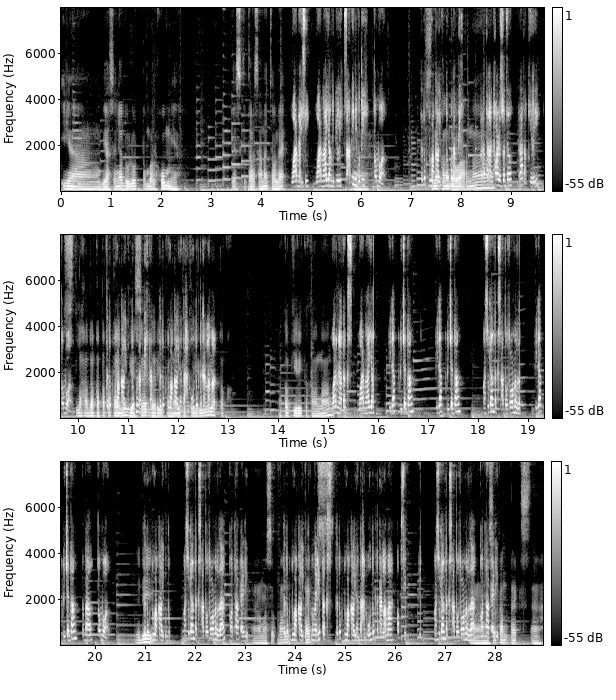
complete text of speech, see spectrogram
yang biasanya dulu tombol home ya. Ya sekitar sana colek. Warna isi. Warna yang dipilih saat ini Nah. putih. Tombol. Ketuk dua kali ada warna. Perataan horizontal. Rata kiri. Tombol. Setelah ada kata-kata ini mengaktifkan. dari kanan ke kiri atau atau kiri ke kanan. Warna teks. Warna yang tidak dicentang. Tidak dicentang. Masukkan teks atau formula. Tidak dicentang. Tebal. Tombol. Jadi dua kali untuk masukkan teks atau formula. Kotak edit. nah, masukkan Ketuk dua kali untuk mengedit teks. teks. Ketuk dua kali dan tahan untuk tekan lama. Opsi. Masukkan teks atau formula. Nah, Kotak edit. masukkan teks. Nah, saya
